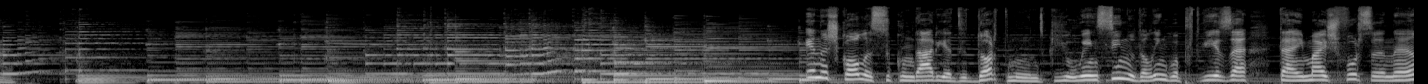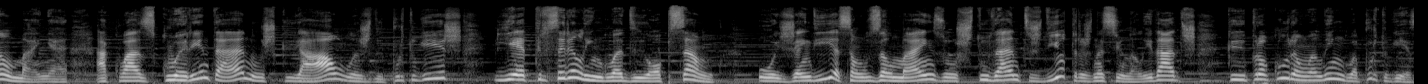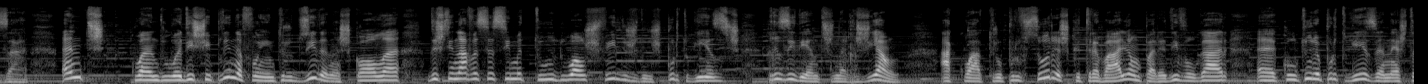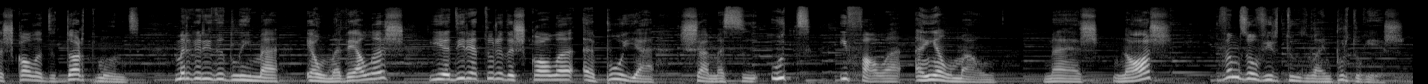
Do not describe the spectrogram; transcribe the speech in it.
É na escola secundária de Dortmund que o ensino da língua portuguesa tem mais força na Alemanha. Há quase 40 anos que há aulas de português e é a terceira língua de opção. Hoje em dia são os alemães ou estudantes de outras nacionalidades que procuram a língua portuguesa. Antes, quando a disciplina foi introduzida na escola, destinava-se acima de tudo aos filhos dos portugueses residentes na região. Há quatro professoras que trabalham para divulgar a cultura portuguesa nesta escola de Dortmund. Margarida de Lima é uma delas e a diretora da escola apoia. Chama-se UT e fala em alemão. Mas nós vamos ouvir tudo em português.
